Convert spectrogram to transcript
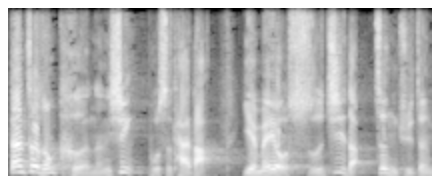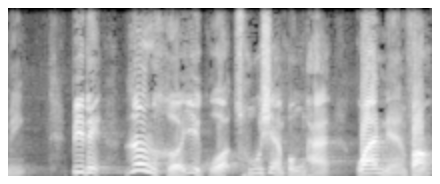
但这种可能性不是太大，也没有实际的证据证明。必定任何一国出现崩盘，关联方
